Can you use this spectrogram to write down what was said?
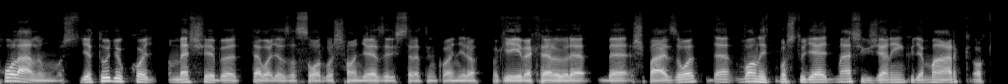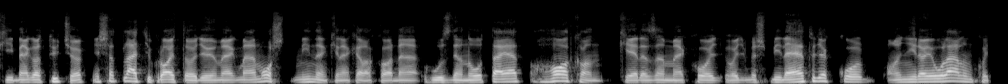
hol állunk most? Ugye tudjuk, hogy a meséből te vagy az a szorgos hangja, ezért is szeretünk annyira, aki évekre előre bespájzolt, de van itt most ugye egy másik zsenénk, ugye Mark, aki meg a tücsök, és hát látjuk rajta, hogy ő meg már most mindenkinek el akarná húzni a nótáját. Halkan kérdezem meg, hogy, hogy most mi lehet, hogy akkor annyira jól állunk, hogy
